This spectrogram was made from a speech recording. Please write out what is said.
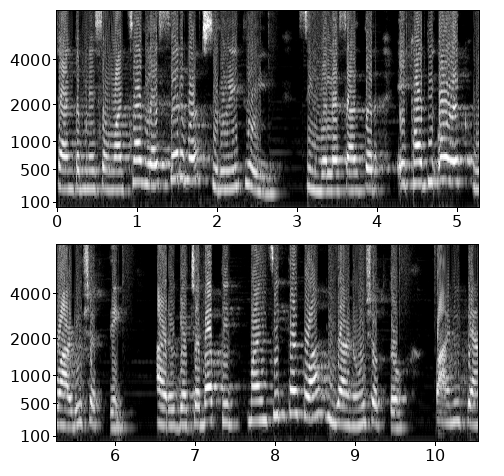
शांतपणे संवाद साधल्यास सर्व सुरळीत होईल. सिंगल असाल तर एखादी ओळख वाढू शकते. आरोग्याच्या बाबतीत मानसिक थकवा जाणवू शकतो. पाणी प्या.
